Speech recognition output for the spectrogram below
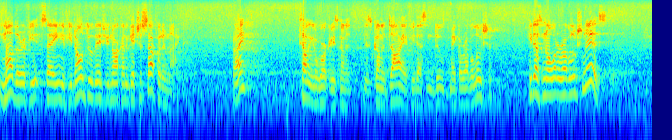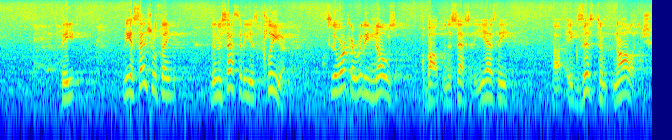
mother if you, saying, if you don't do this, you're not going to get your supper tonight. Right? Telling a worker he's going to, he's going to die if he doesn't do, make a revolution. He doesn't know what a revolution is. The, the essential thing, the necessity is clear. See, the worker really knows about the necessity. He has the uh, existent knowledge,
